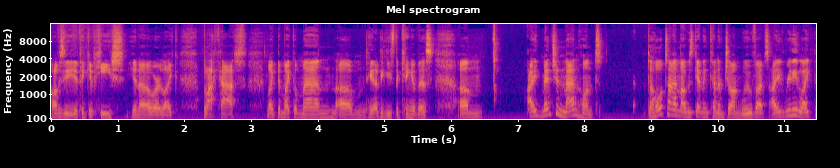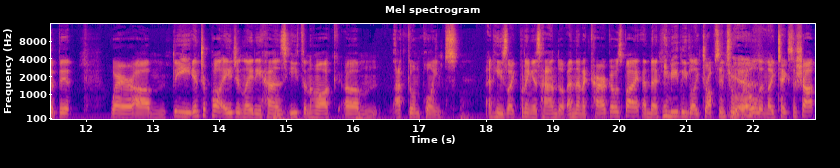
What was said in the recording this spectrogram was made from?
obviously you think of Heat, you know, or like Black Hat, like the Michael Mann, um he, I think he's the king of this. Um I mentioned Manhunt the whole time I was getting kind of John Woo vibes. I really like the bit where um, the Interpol agent lady has Ethan Hawke um, at gunpoint, and he's like putting his hand up, and then a car goes by, and then he immediately like drops into a Yeah. roll and like takes a shot.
